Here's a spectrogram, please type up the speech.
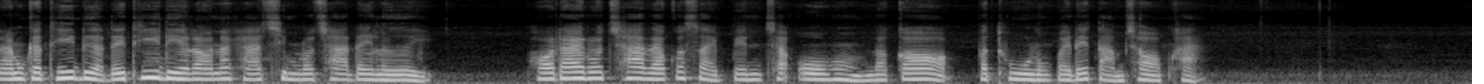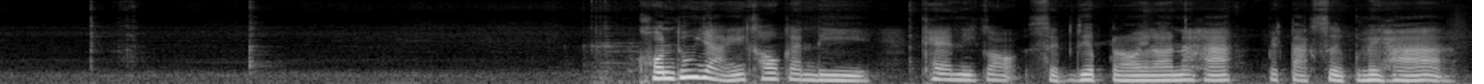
น้ำกะทิเดือดได้ที่ดีแล้วนะคะ ชิมรสชาติได้เลย พอได้รสชาติแล้วก็ใส่เป็นชะอม แล้วก็ปลาทูลงไปได้ตามชอบค่ะ คนทุกอย่างให้เข้ากันดี แค่นี้ก็เสร็จเรียบร้อยแล้วนะคะ ไปตักเสิร์ฟเลยค่ะ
